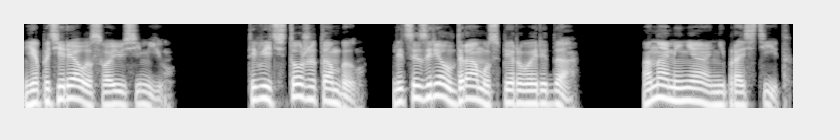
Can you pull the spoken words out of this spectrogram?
Я потеряла свою семью. Ты ведь тоже там был. Лицезрел драму с первого ряда. Она меня не простит.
